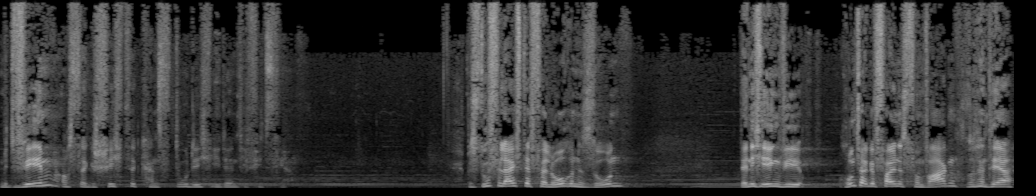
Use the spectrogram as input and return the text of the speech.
Mit wem aus der Geschichte kannst du dich identifizieren? Bist du vielleicht der verlorene Sohn, der nicht irgendwie runtergefallen ist vom Wagen, sondern der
